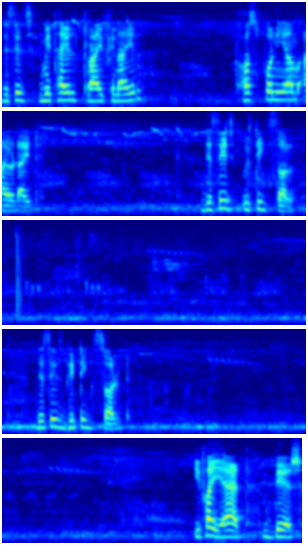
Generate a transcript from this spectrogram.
This is methyl triphenyl phosphonium iodide. This is Wittig salt. This is Wittig salt. If I add base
